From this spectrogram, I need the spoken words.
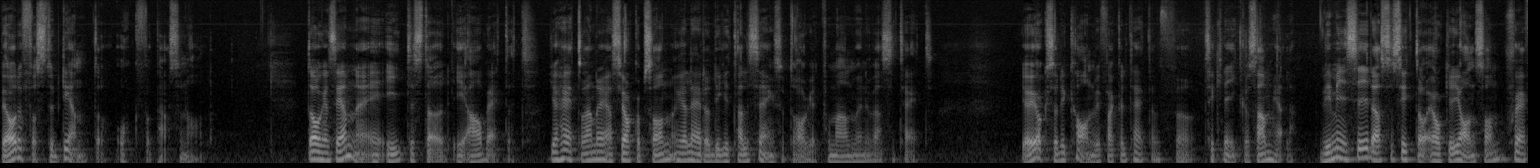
både för studenter och för personal. Dagens ämne är IT-stöd i arbetet. Jag heter Andreas Jakobsson och jag leder digitaliseringsuppdraget på Malmö universitet. Jag är också dekan vid fakulteten för teknik och samhälle. Vid min sida så sitter Åke Jansson, chef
